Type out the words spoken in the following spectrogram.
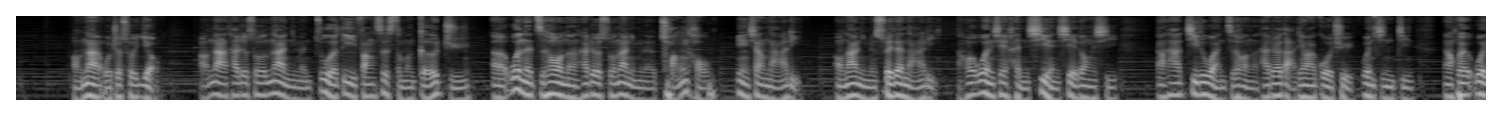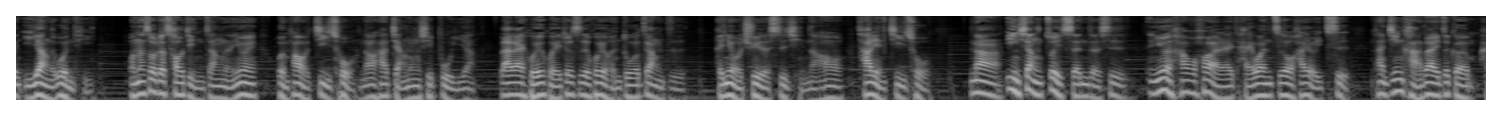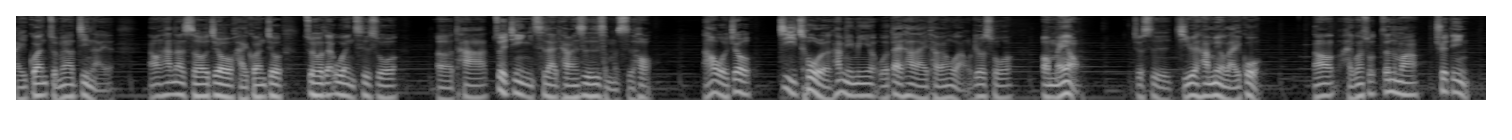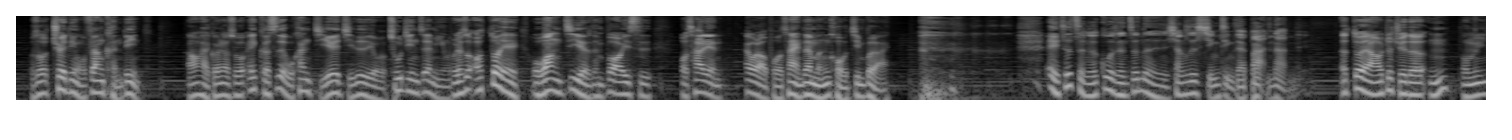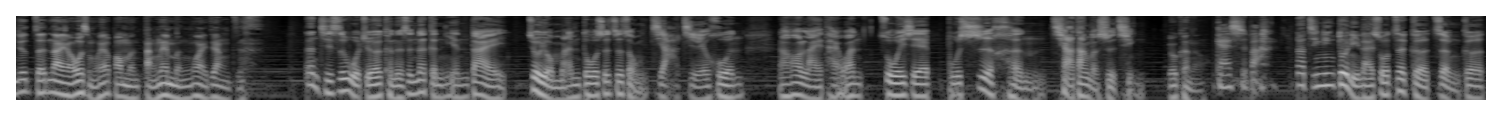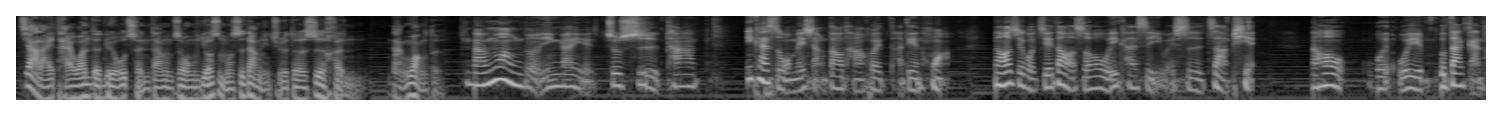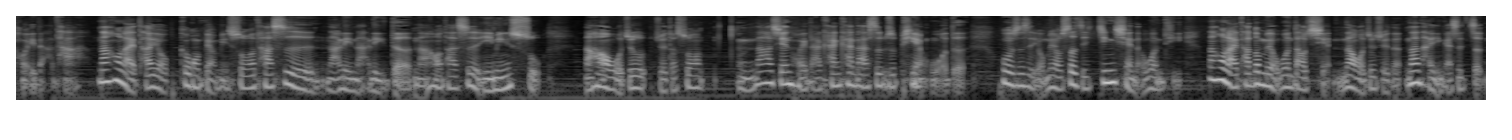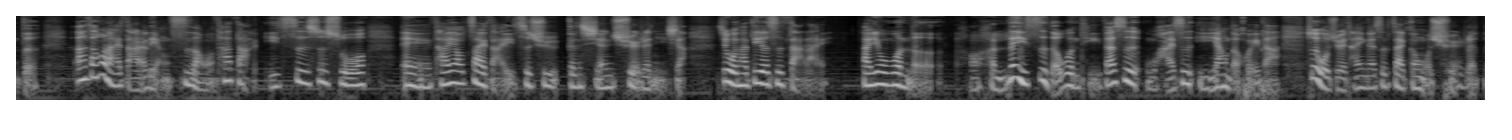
哦，那我就说有。哦，那他就说，那你们住的地方是什么格局？呃，问了之后呢，他就说，那你们的床头面向哪里？哦，那你们睡在哪里？然后问一些很细很细的东西。然后他记录完之后呢，他就要打电话过去问晶晶，然后会问一样的问题。我那时候就超紧张的，因为我很怕我记错，然后他讲的东西不一样，来来回回就是会有很多这样子很有趣的事情，然后差点记错。那印象最深的是，因为他后来来台湾之后，还有一次他已经卡在这个海关准备要进来了，然后他那时候就海关就最后再问一次说，呃，他最近一次来台湾是是什么时候？然后我就记错了，他明明我带他来台湾玩，我就说哦没有，就是几月他没有来过。然后海关说真的吗？确定？我说确定，我非常肯定。然后海关就说：“哎，可是我看几月几日有出境证明。”我就说：“哦，对，我忘记了，真不好意思，我差点害我老婆差点在门口进不来。”哎，这整个过程真的很像是刑警在办案呢。呃，对啊，我就觉得，嗯，我明明就真爱啊，为什么要把我们挡在门外这样子？但其实我觉得可能是那个年代就有蛮多是这种假结婚，然后来台湾做一些不是很恰当的事情，有可能，应该是吧。那晶晶对你来说，这个整个嫁来台湾的流程当中，有什么是让你觉得是很难忘的？难忘的应该也就是他一开始我没想到他会打电话，然后结果接到的时候，我一开始以为是诈骗，然后我我也不大敢回答他。那后来他有跟我表明说他是哪里哪里的，然后他是移民署，然后我就觉得说。嗯，那先回答看看他是不是骗我的，或者是有没有涉及金钱的问题。那后来他都没有问到钱，那我就觉得那他应该是真的。啊，他后来打了两次哦，他打一次是说，诶，他要再打一次去跟先确认一下。结果他第二次打来，他又问了哦很类似的问题，但是我还是一样的回答。所以我觉得他应该是在跟我确认，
